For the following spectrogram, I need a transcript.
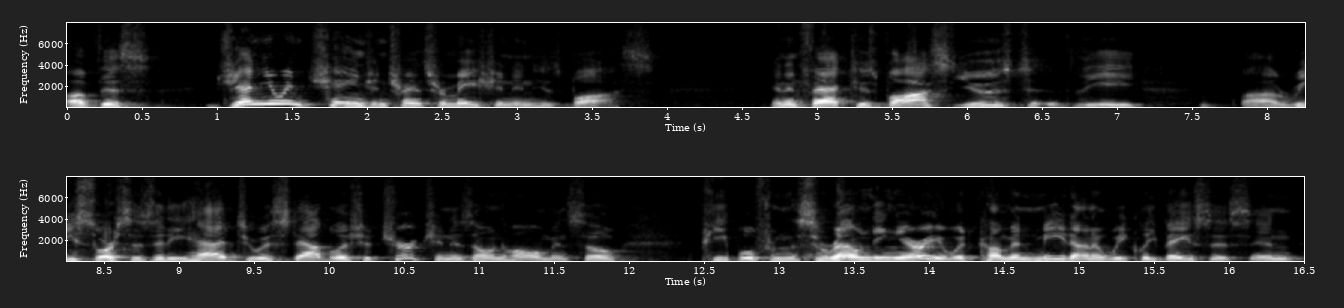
of this genuine change and transformation in his boss. And in fact, his boss used the uh, resources that he had to establish a church in his own home. And so people from the surrounding area would come and meet on a weekly basis in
